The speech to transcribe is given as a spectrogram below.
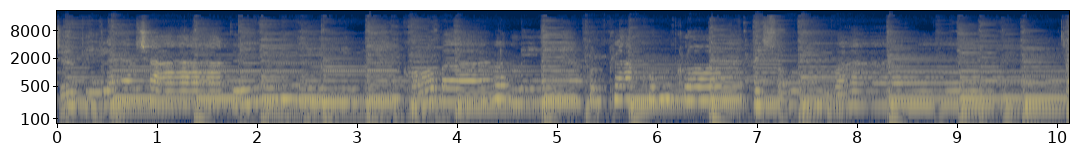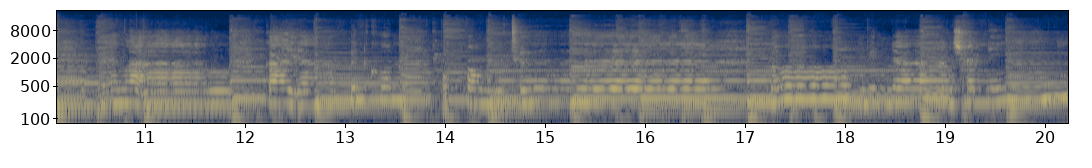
เจอพี่แล้วชาตินี้ ขอบารมีคุณพระคุ้มครองให้สมหวังแปลงลางกายอยากเป็นคนปกป้องเธอน้องวิญญาณฉันนี้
